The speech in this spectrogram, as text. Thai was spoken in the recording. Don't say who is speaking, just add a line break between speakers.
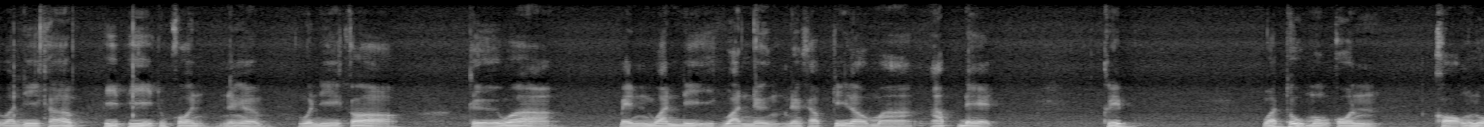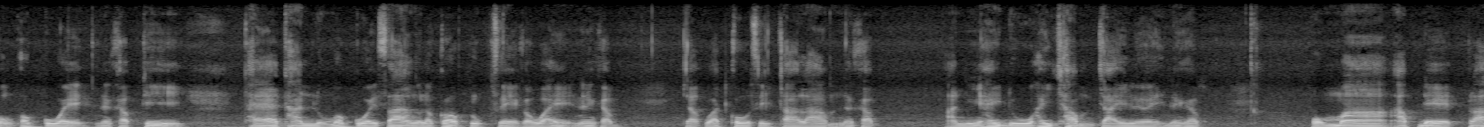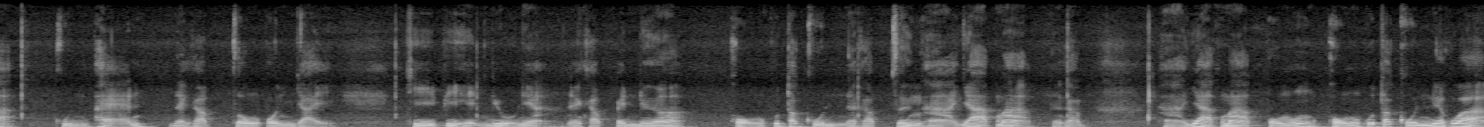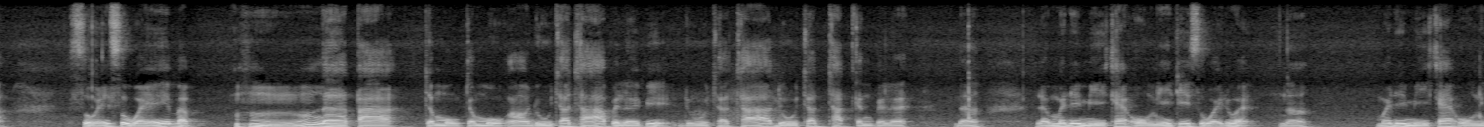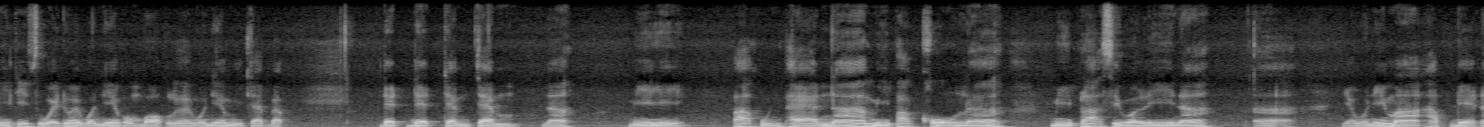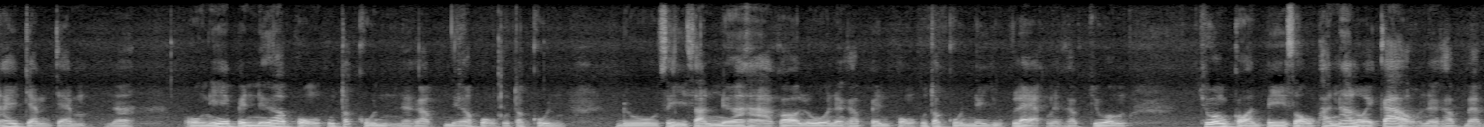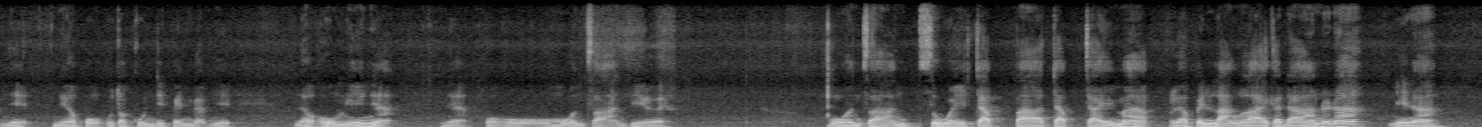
สวัสดีครับพี่ๆทุกคนนะครับ วันนี้ก็ถือว่าเป็นวันดีอีกวันหนึ่งนะครับ ที่เรามาอัปเดตคลิป วัตถุมงคลของหลวงพ่อกลวยนะครับ ที่แท้ทันหลวงพ่อกลวยสร้างแล้วก็ปลุกเสกเอาไว้นะครับ จากวัดโคสิตารามนะครับ อันนี้ให้ดูให้ฉ่ำใจเลยนะครับ ผมมาอัปเดตพระขุนแผนนะครับ ทรงปนใหญ่ที่พี่เห็นอยู่เนี่ยนะครับเป็นเนื้อผงพุทธคุณนะครับ ซึ่งหายากมากนะครับ หายากมากผงผงพุทธคุณเรียกว่าสวยๆแบบหือหน้าตาจมูกจมูกเอาดูช้าๆไปเลยพี่ดูช้าๆดูชัดๆกันไปเลยนะแล้วไม่ได้มีแค่องค์นี้ที่สวยด้วยนะ ไม่ได้มีแค่องค์นี้ที่สวยด้วยวันนี้ผมบอกเลย วันนี้มีแต่แบบเด็ดเด็ดแจ่มแจ่มนะ มีพระขุนแผนนะ มีพระคงนะ มีพระศิวลีนะอ่าเดี๋ยววันนี้มาอัปเดตให้แจ่มแจ่มนะ องค์นี้เป็นเนื้อผงพุทธคุณนะครับ เนื้อผงพุทธคุณ ดูสีสันเนื้อหาก็รู้นะครับ เป็นผงพุทธคุณในยุคแรกนะครับช่วง ช่วงก่อนปี 2509 นะครับ แบบนี้เนื้อผงพุทธคุณที่เป็นแบบนี้ แล้วองค์นี้เนี่ย เนี่ย โอ้โห มวลสารพี่เอ้ย มวลสารสวยจับตาจับใจมาก แล้วเป็นหลังลายกระดานด้วยนะ นี่นะ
